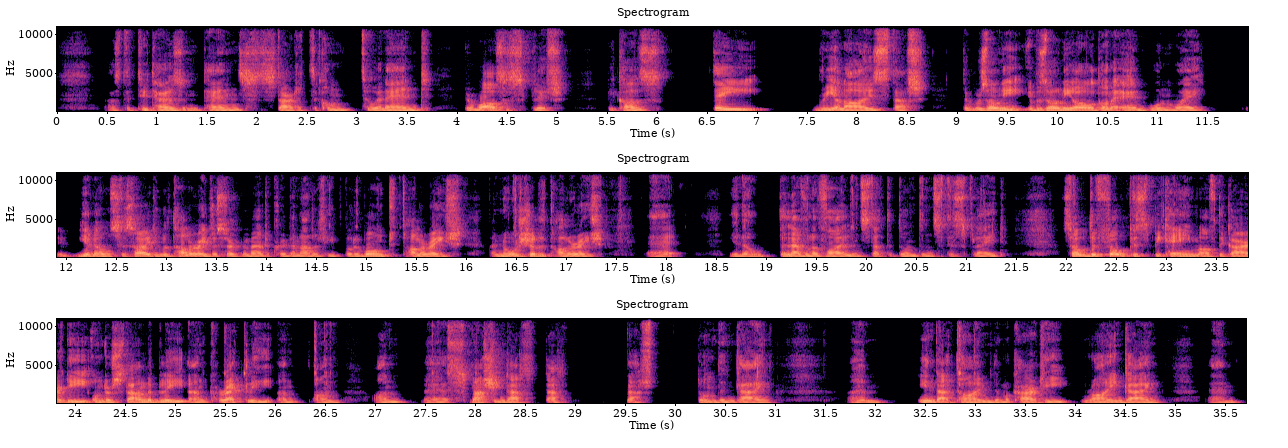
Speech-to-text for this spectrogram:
as the 2010s started to come to an end, there was a split because they realised that there was only it was only all going to end one way you know, society will tolerate a certain amount of criminality, but it won't tolerate, and nor should it tolerate, uh, you know, the level of violence that the Dundons displayed. So the focus became of the Gardaí, understandably and correctly, on on on uh, smashing that that that Dundon gang. Um, in that time, the McCarthy Ryan gang um,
